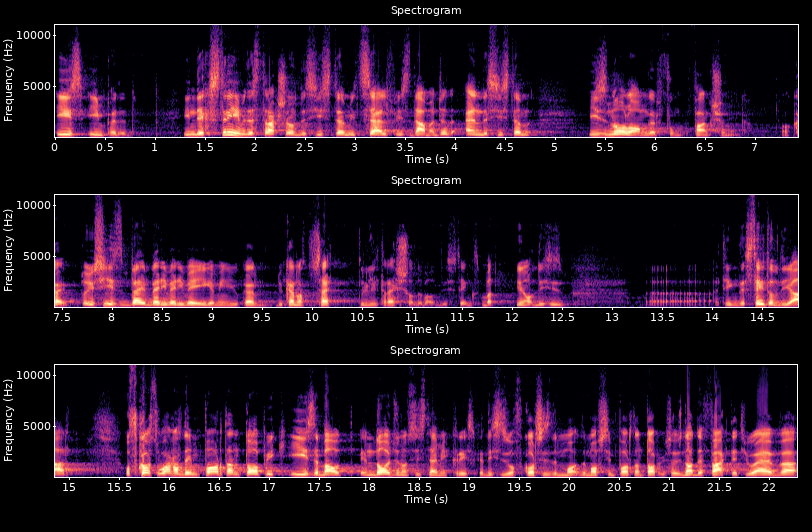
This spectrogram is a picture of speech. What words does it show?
is impeded. In the extreme, the structure of the system itself is damaged and the system is no longer fun functioning. Okay, so you see, it's very, very, very vague. I mean, you can you cannot set really threshold about these things, but you know, this is, uh, I think, the state of the art. Of course, one of the important topic is about endogenous systemic risk, and this is, of course, is the, mo the most important topic. So it's not the fact that you have, uh,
